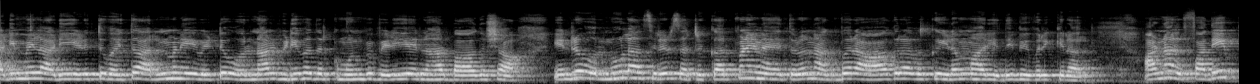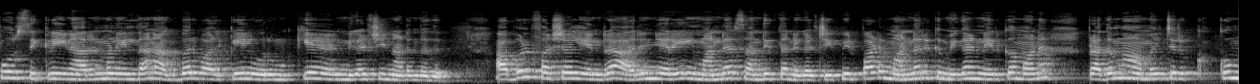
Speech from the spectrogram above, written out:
அடிமேல் அடி எடுத்து வைத்து அரண்மனையை விட்டு ஒரு நாள் விடிவதற்கு முன்பு வெளியேறினார் பாதுஷா என்று ஒரு நூலாசிரியர் சற்று கற்பனை நயத்துடன் அக்பர் ஆக்ராவுக்கு இடம் மாறியதை விவரிக்கிறார். ஆனால் ஃபதேப்பூர் சிக்ரியின் அரண்மனையில்தான் அக்பர் வாழ்க்கையில் ஒரு முக்கிய நிகழ்ச்சி நடந்தது. அபுல் ஃபஷல் என்ற அறிஞரை மன்னர் சந்தித்த நிகழ்ச்சி. பிற்பாடு மன்னருக்கு மிக நெருக்கமான பிரதம அமைச்சருக்கும்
